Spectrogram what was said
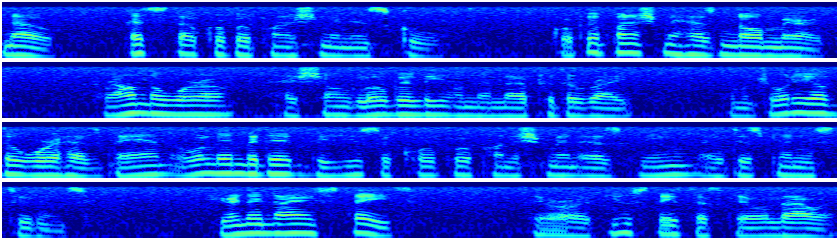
No, let's stop corporal punishment in school. Corporal punishment has no merit. Around the world, as shown globally on the map to the right, The majority of the world has banned or limited the use of corporal punishment as means of disciplining students. Here in the United States, there are a few states that still allow it.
